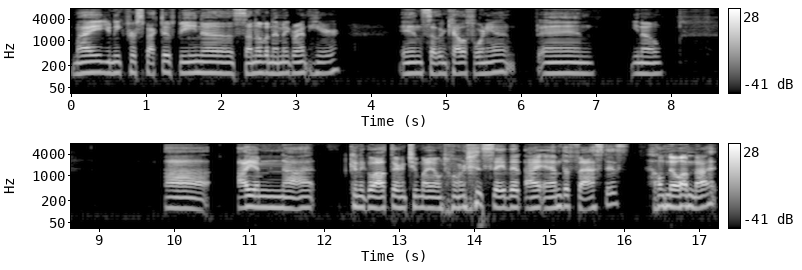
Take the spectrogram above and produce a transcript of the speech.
my unique perspective, being a son of an immigrant here in Southern California, and you know uh, I am not going to go out there and toot my own horn and say that I am the fastest. Hell no, I'm not.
